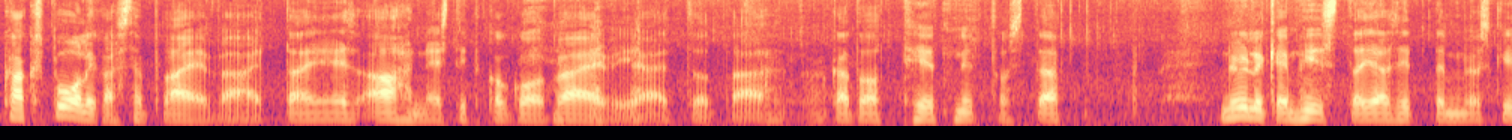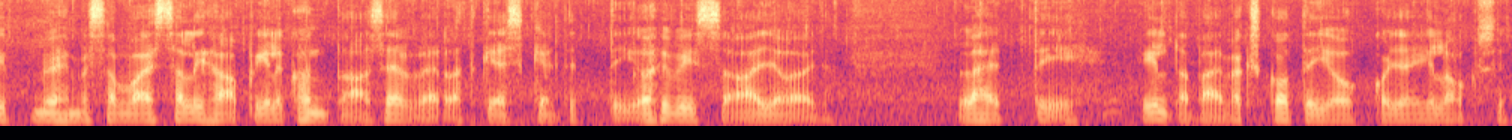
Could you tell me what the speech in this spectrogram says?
kaksi puolikasta päivää, että ei edes ahneesti koko päiviä. Et tuota, katsottiin, että nyt on sitä nylkemistä ja sitten myöskin myöhemmässä vaiheessa lihapilkontaa sen verran, että keskeytettiin jo hyvissä ajoin. Lähettiin iltapäiväksi kotijoukkojen iloksi.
